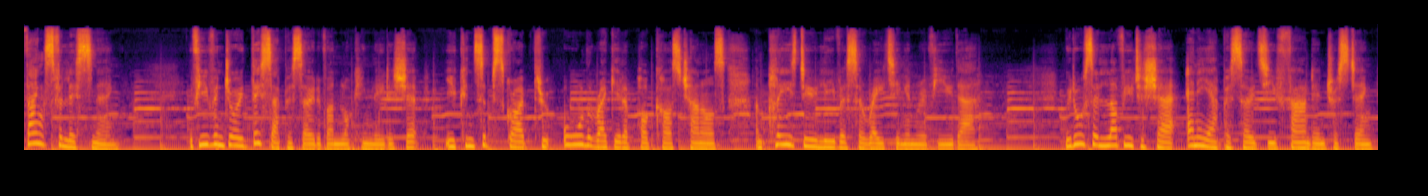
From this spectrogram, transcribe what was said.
Thanks for listening. If you've enjoyed this episode of Unlocking Leadership, you can subscribe through all the regular podcast channels and please do leave us a rating and review there. We'd also love you to share any episodes you've found interesting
